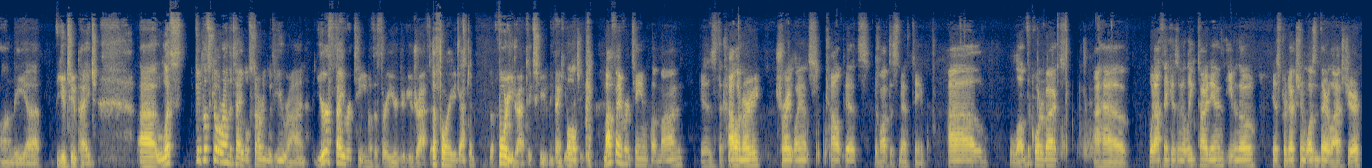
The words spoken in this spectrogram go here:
on the uh, YouTube page. Uh, let's good. Let's go around the table, starting with you, Ryan. Your favorite team of the three you, you drafted, the four you drafted. the four you drafted. Excuse me. Thank you, Well, Luigi. My favorite team of mine is the Kyler Murray, Trey Lance, Kyle Pitts, DeVonta Smith team. I love the quarterbacks. I have what I think is an elite tight end, even though his production wasn't there last year.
